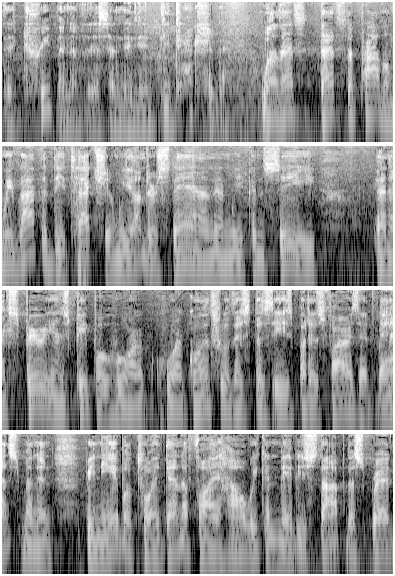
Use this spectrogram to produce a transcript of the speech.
the treatment of this and the detection. Well, that's that's the problem. We've got the detection. We understand and we can see and experience people who are who are going through this disease. But as far as advancement and being able to identify how we can maybe stop the spread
